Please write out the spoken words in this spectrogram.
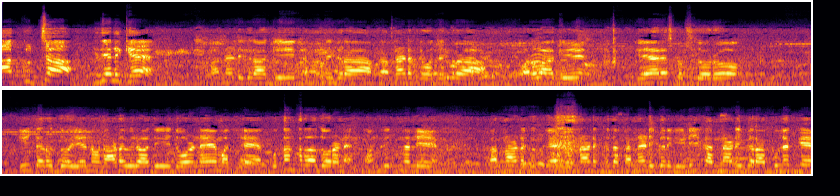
ಆ ತುಚ್ಛ ಇದೇನಕ್ಕೆ? ಕನ್ನಡಿಗರಾಗಿ ಕನ್ನಡಿಗರ ಕರ್ನಾಟಕ ಜನರ ಪರವಾಗಿ ಕೆ ಆರ್ ಎಸ್ ಪಕ್ಷದವರು ಈ ಥರದ್ದು ಏನು ನಾಡ ವಿರೋಧಿ ಧೋರಣೆ ಮತ್ತೆ ಕುತಂತ್ರದ ಧೋರಣೆ. ಒಂದು ರೀತಿಯಲ್ಲಿ ಕರ್ನಾಟಕಕ್ಕೆ ಕರ್ನಾಟಕದ ಕನ್ನಡಿಗರಿಗೆ ಇಡೀ ಕರ್ನಾಟಕರ ಕುಲಕ್ಕೆ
